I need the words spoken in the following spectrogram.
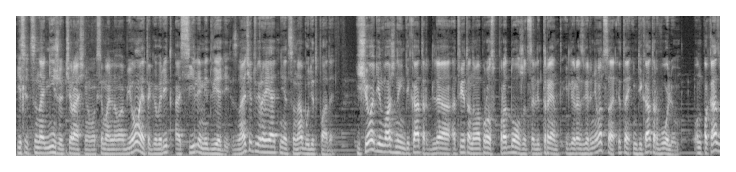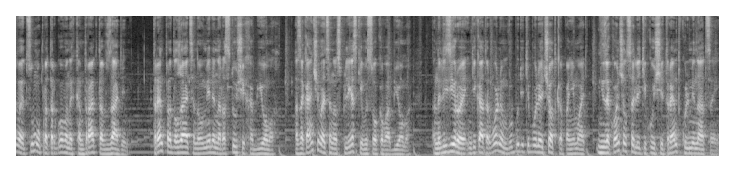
Если цена ниже вчерашнего максимального объема, это говорит о силе медведей, значит вероятнее цена будет падать. Еще один важный индикатор для ответа на вопрос, продолжится ли тренд или развернется, это индикатор Volume. Он показывает сумму проторгованных контрактов за день. Тренд продолжается на умеренно растущих объемах, а заканчивается на всплеске высокого объема. Анализируя индикатор Volume, вы будете более четко понимать, не закончился ли текущий тренд кульминацией.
